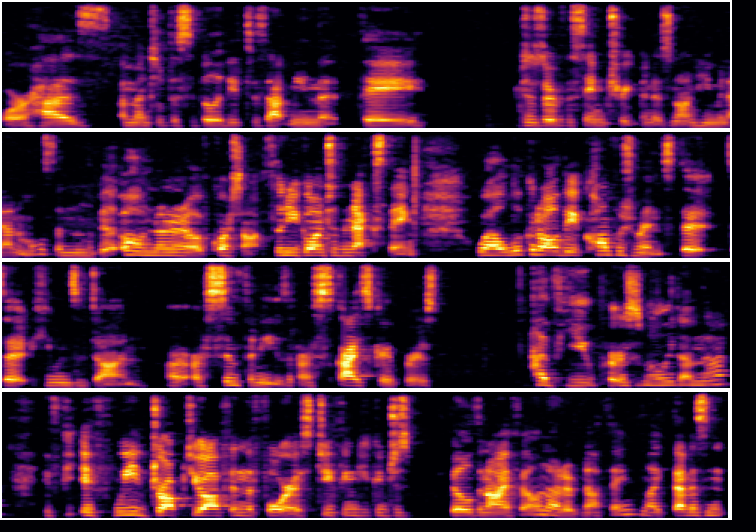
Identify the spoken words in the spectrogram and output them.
or has a mental disability? Does that mean that they deserve the same treatment as non-human animals and then they'll be like oh no no no of course not so then you go on to the next thing well look at all the accomplishments that that humans have done our, our symphonies and our skyscrapers have you personally done that? If if we dropped you off in the forest, do you think you could just build an iPhone out of nothing? Like that isn't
